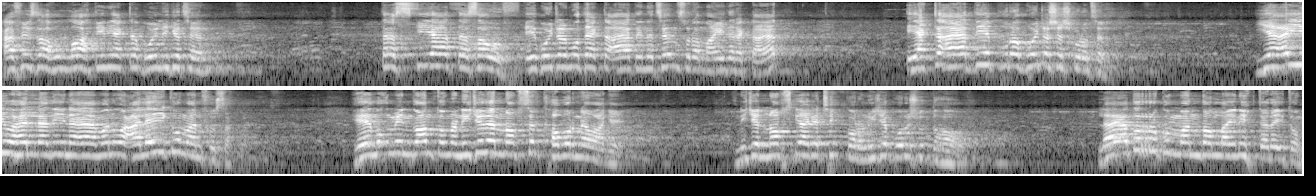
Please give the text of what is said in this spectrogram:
হাফিজাহুল্লাহ, তিনি একটা বই লিখেছেন তাসকিয়া তাসাউফ। এই বইটার মধ্যে একটা আয়াত এনেছেন, সুরা মাইদের একটা আয়াত। এই একটা আয়াত দিয়ে পুরো বইটা শেষ করেছেন। আলাইকুম আনফুসাকুম। হে মুমিনগণ, তোমরা নিজেদের নফসের খবর নাও আগে। নিজের নফসকে আগে ঠিক করো, নিজে পরিশুদ্ধ হও। লা ইয়াদুররুকুম মান দাল্লা ইন ইহতাদাইতুম।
